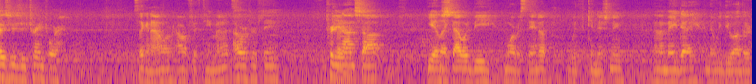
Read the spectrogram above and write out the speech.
Guys usually train for? It's like an hour, hour 15 minutes. Hour 15? Pretty Right. non-stop? Yeah, like that would be more of a stand up with conditioning. MMA day, and then we do other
